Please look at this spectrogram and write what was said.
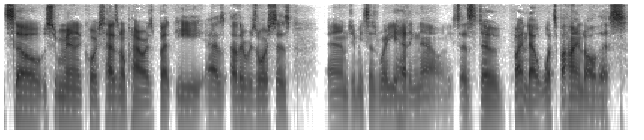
so Superman, of course, has no powers, but he has other resources and Jimmy says, Where are you heading now? And he says, To find out what's behind all this.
